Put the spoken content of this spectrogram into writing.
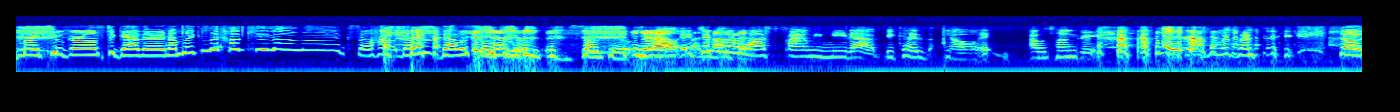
my two girls together, and I'm like, look how cute y'all look. So how that was that was so cute, so cute. Yeah, well, it I took a little it. while to finally meet up because you know it, I was hungry. Was hungry, so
